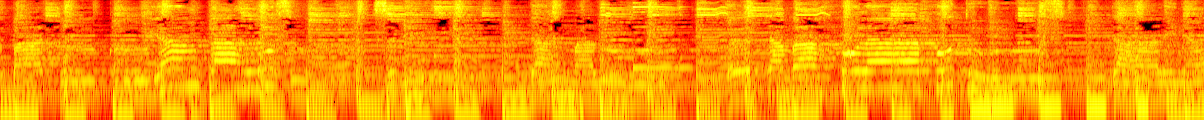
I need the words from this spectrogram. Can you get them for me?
Sepatuku yang telah lusuh Sedih dan malu. Bertambah pula putus talinya.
